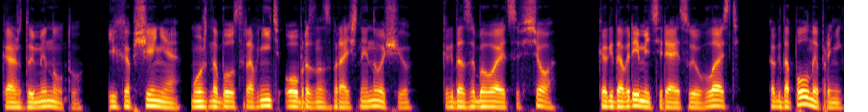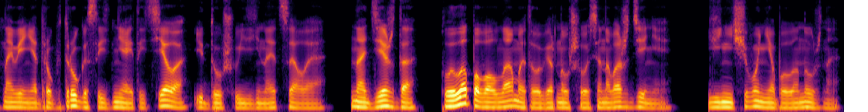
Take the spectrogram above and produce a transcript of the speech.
каждую минуту. Их общение можно было сравнить образно с брачной ночью, когда забывается все, когда время теряет свою власть, когда полное проникновение друг в друга соединяет и тело, и душу единое целое. Надежда плыла по волнам этого вернувшегося наваждения. Ей ничего не было нужно.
